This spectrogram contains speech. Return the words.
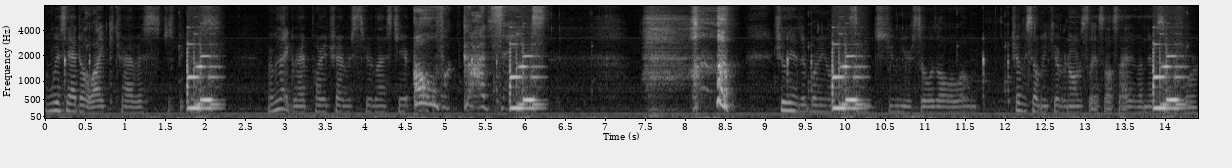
I'm gonna say I don't like Travis, just because... Remember that grad party Travis threw last year? Oh, for God's sakes! Julie ended up running off as a junior, so I was all alone. Travis helped me cover, and honestly, I saw a side of I've never seen before.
